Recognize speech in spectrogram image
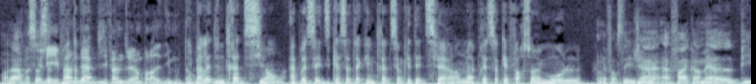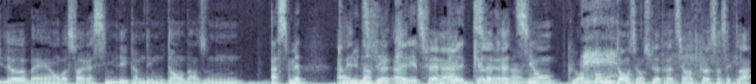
Voilà. Ah, parce ça, que c'est- les fans, de, les fans de duel ont l'air de des moutons. Il parlait d'une tradition. Après ça, il dit qu'elle s'attaque à une tradition qui était différente, mais après ça, qu'elle force un moule. On force les gens à faire comme elle, puis là, ben, on va se faire assimiler comme des moutons dans une. à se mettre tout nu dans des clips. différent que la tradition. On n'est pas moutons si on suit la tradition. En tout cas, ça, c'est clair.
